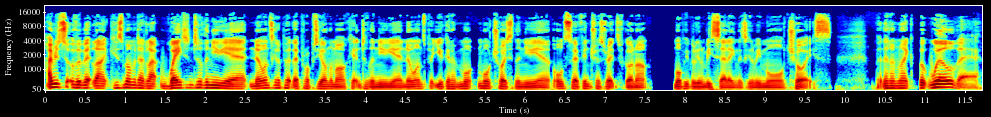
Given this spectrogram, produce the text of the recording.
I'm just sort of a bit like his mum and dad are like wait until the new year. No one's going to put their property on the market until the new year. No one's but you're going to have more, more choice in the new year. Also, if interest rates have gone up, more people are going to be selling. There's going to be more choice. But then I'm like, but will there?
